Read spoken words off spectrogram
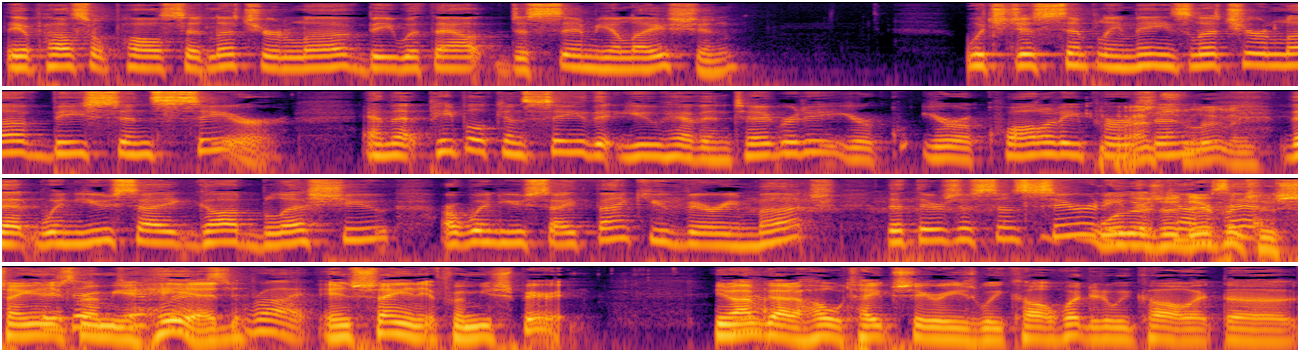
The Apostle Paul said, "Let your love be without dissimulation." Which just simply means let your love be sincere. and that people can see that you have integrity, you're you're a quality person. Absolutely. That when you say God bless you or when you say thank you very much, that there's a sincerity. Well, there's a difference out. in saying There's it from your head right? and saying it from your spirit. You know, I've got a whole tape series we call what did we call it? Uh,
